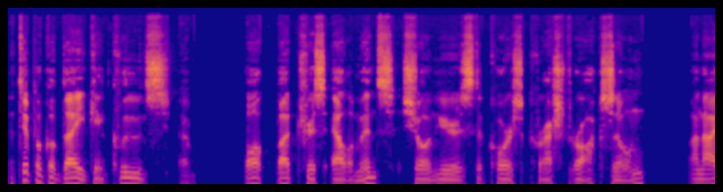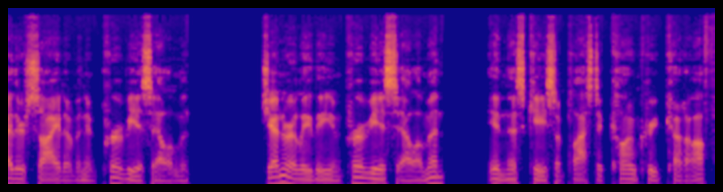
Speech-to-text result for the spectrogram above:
The typical dike includes bulk buttress elements, shown here as the coarse crushed rock zone, on either side of an impervious element. Generally, the impervious element, in this case a plastic concrete cutoff,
